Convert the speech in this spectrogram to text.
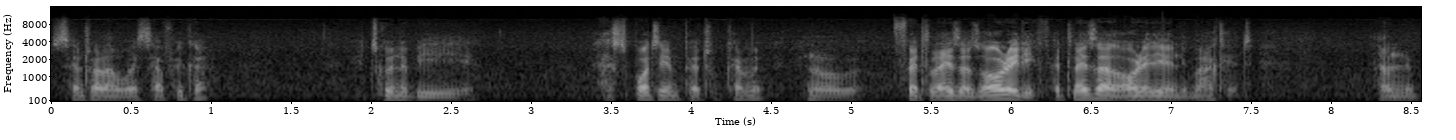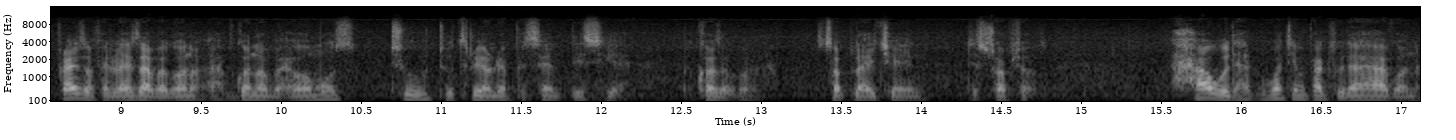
Central and West Africa. It's going to be exporting petrochemical, you know, fertilizers already. Fertilizers are already in the market. And the price of fertilizer have gone, have gone up by almost 2 to 300% this year because of uh, supply chain disruptions. How would that, what impact would that have on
